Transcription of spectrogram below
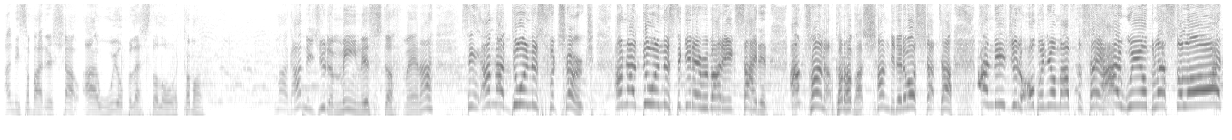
I need somebody to shout, I will bless the Lord. Come on. Mike, I need you to mean this stuff, man. I see. I'm not doing this for church. I'm not doing this to get everybody excited. I'm trying to. I need you to open your mouth and say, "I will bless the Lord."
